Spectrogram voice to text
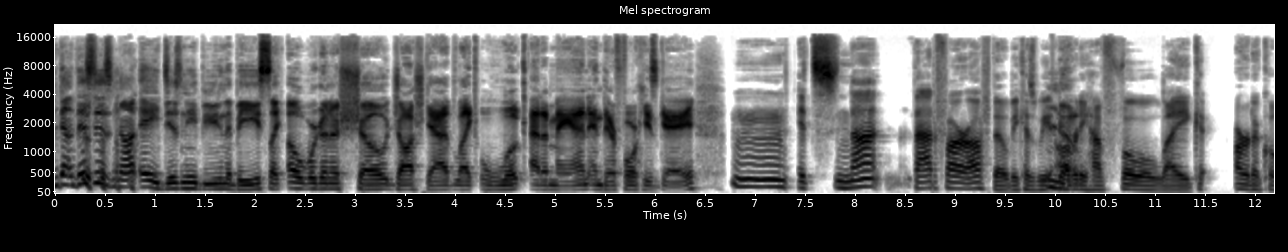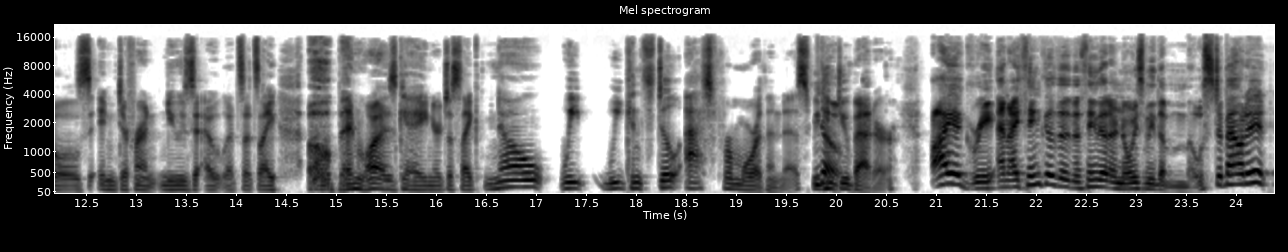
now this is not a Disney Beauty and the Beast. Like, oh, we're gonna show Josh Gad like look at a man and therefore he's gay. mm, it's not that far off though because we No. already have full like articles in different news outlets that's like oh benoit is gay and you're just like no we we can still ask for more than this we No. can do better I agree, and I think that the, the thing that annoys me the most about it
